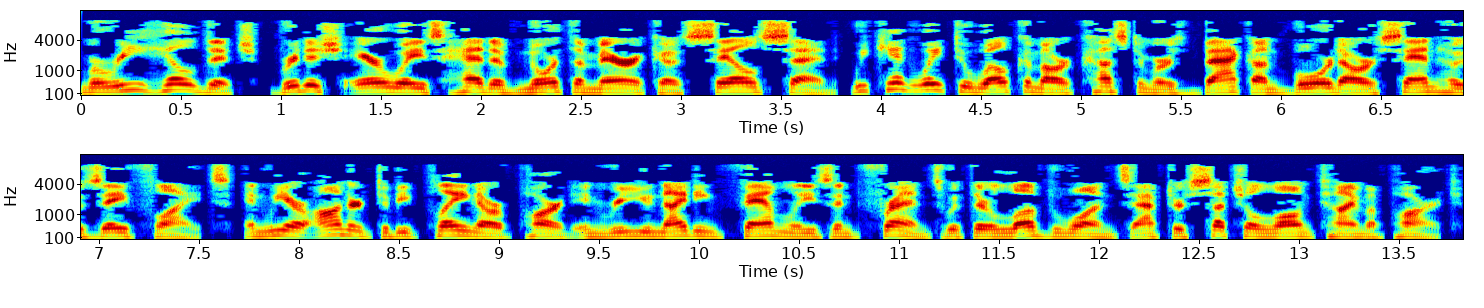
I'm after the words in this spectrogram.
Marie Hilditch, British Airways head of North America sales said, We can't wait to welcome our customers back on board our San Jose flights, and we are honored to be playing our part in reuniting families and friends with their loved ones after such a long time apart.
